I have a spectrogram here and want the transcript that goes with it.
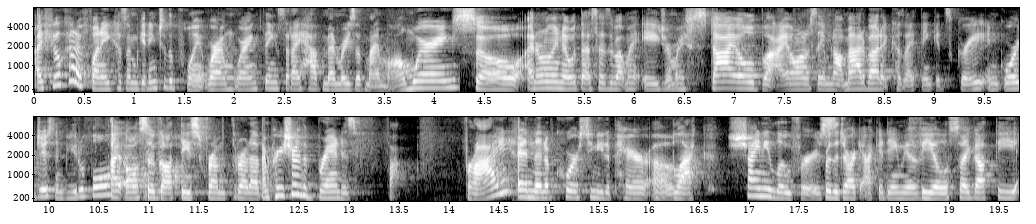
I feel kind of funny because I'm getting to the point where I'm wearing things that I have memories of my mom wearing. So I don't really know what that says about my age or my style, but I honestly am not mad about it because I think it's great and gorgeous and beautiful. I also got these from ThredUp. I'm pretty sure the brand is Frye. And then of course you need a pair of black shiny loafers for the dark academia feel. So I got the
